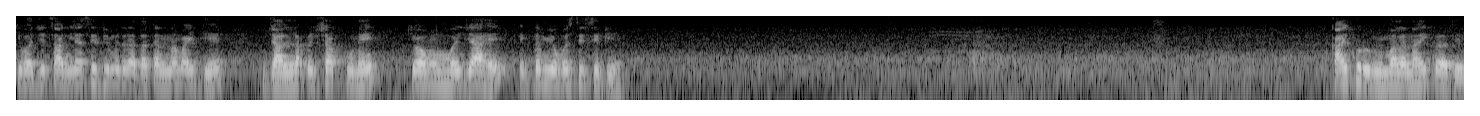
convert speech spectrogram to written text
किंवा जे चांगल्या सिटीमध्ये राहतात त्यांना माहिती आहे जालन्यापेक्षा पुणे किंवा मुंबई जे आहे एकदम व्यवस्थित सिटी आहे. काय करू मी? मला नाही कळत आहे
